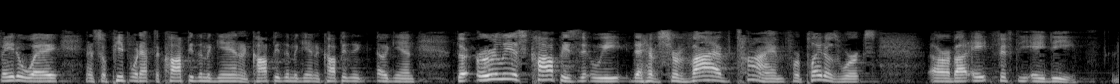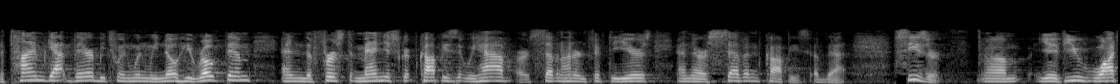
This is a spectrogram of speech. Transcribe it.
fade away, and so people would have to copy them again and copy them again and copy them again. The earliest copies that we that have survived time for Plato's works are about 850 AD. The time gap there between when we know he wrote them and the first manuscript copies that we have are 750 years, and there are seven copies of that. Caesar, um, if you watch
